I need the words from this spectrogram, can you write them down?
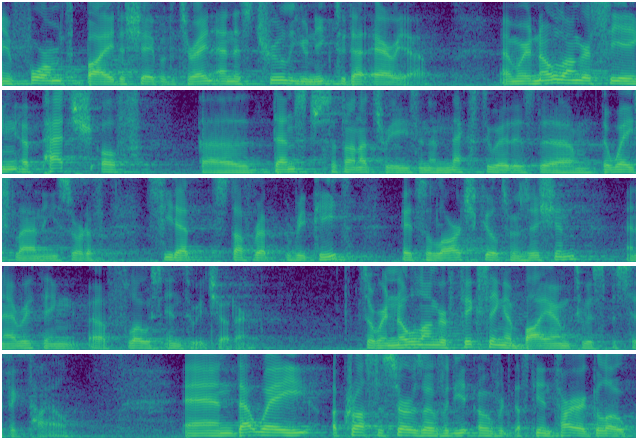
informed by the shape of the terrain and is truly unique to that area. And we're no longer seeing a patch of uh, dense savanna trees and then next to it is the, um, the wasteland and you sort of see that stuff repeat. It's a large scale transition and everything uh, flows into each other. So we're no longer fixing a biome to a specific tile. And that way, across the surface over the, over, of the entire globe,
